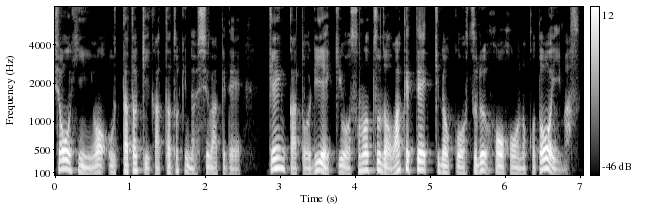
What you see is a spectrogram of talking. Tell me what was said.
商品を売った時買った時の仕分けで、原価と利益をその都度分けて記録をする方法のことを言います。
